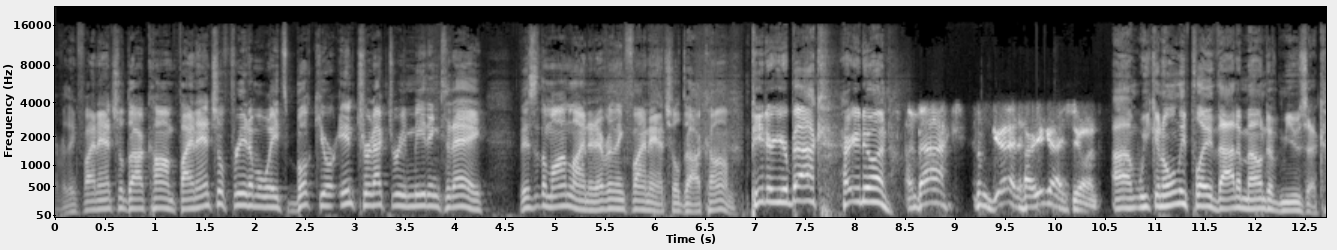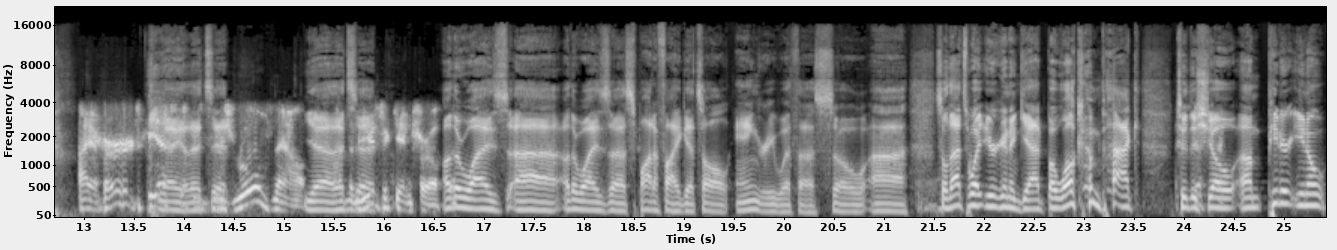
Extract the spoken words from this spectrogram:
everythingfinancial.com. Financial freedom awaits. Book your introductory meeting today. Visit them online at everythingfinancial.com. Peter, you're back. How are you doing? I'm back. I'm good. How are you guys doing? Um, we can only play that amount of music. I heard. Yes, Yeah, yeah, that's there's it. There's rules now. Yeah, that's the it. music intro. Otherwise, uh, otherwise, uh, Spotify gets all angry with us. So, uh, so that's what you're going to get. But welcome back to the show, um, Peter. You know,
